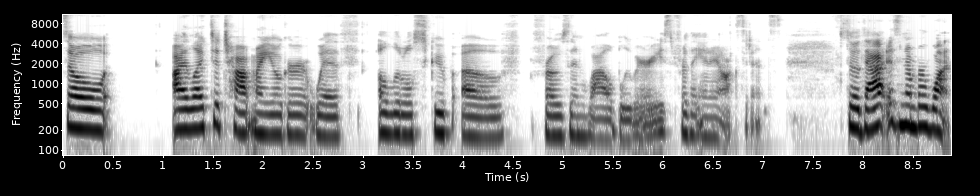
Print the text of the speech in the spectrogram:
so I like to top my yogurt with a little scoop of frozen wild blueberries for the antioxidants. So that is number one.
